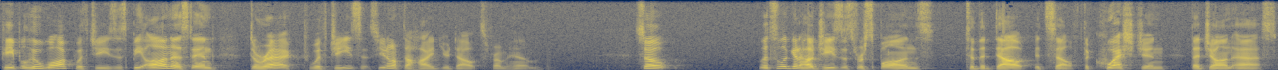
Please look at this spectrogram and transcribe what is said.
people who walk with Jesus. Be honest and direct with Jesus. You don't have to hide your doubts from him. So, let's look at how Jesus responds to the doubt itself, the question that John asked.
